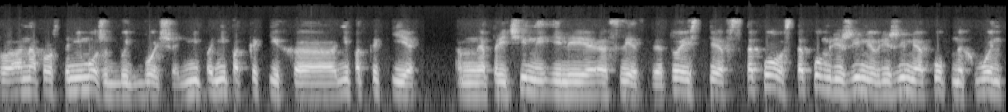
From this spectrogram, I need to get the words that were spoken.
она просто не может быть больше ни, ни, под, каких, э, ни под какие причины или следствия. То есть в, таком, в таком режиме, в режиме окопных войн,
